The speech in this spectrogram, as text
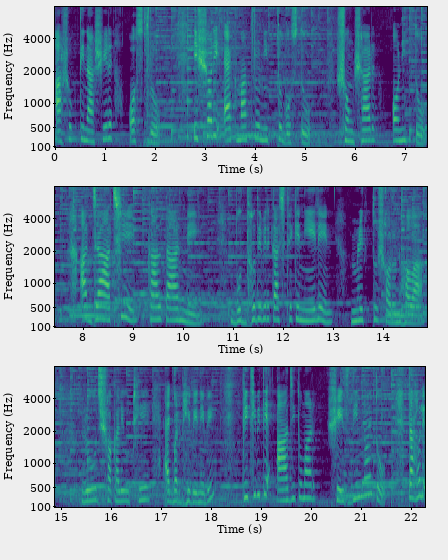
আসক্তি নাশের অস্ত্র। ঈশ্বরই একমাত্র নিত্য বস্তু, সংসার অনিত্য। আর যা আছে, কাল তার নেই। বুদ্ধদেবের কাছ থেকে নিয়ে এলেন মৃত্যু স্মরণ হওয়া। রোজ সকালে উঠে একবার ভেবে নেবে, পৃথিবীতে আজই তোমার শেষ দিন নয় তো? তাহলে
